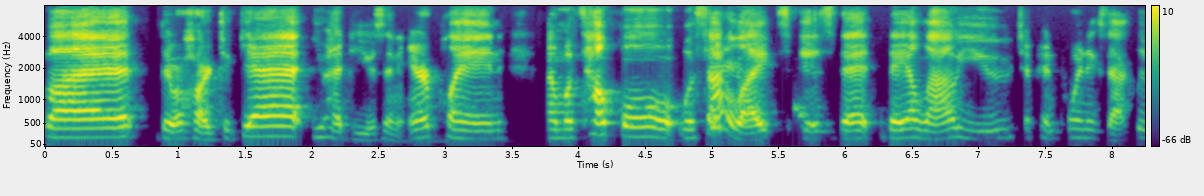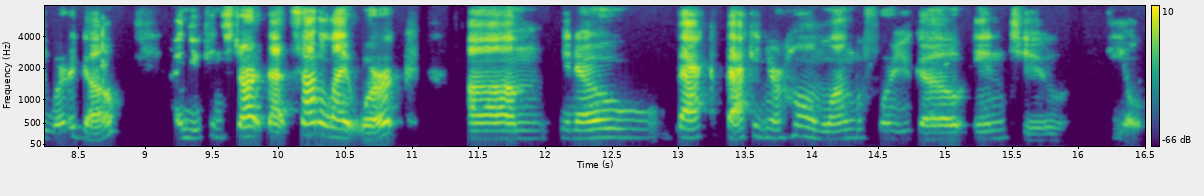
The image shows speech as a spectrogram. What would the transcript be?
but they were hard to get. You had to use an airplane. And what's helpful with satellites is that they allow you to pinpoint exactly where to go. And you can start that satellite work, um, you know, back, back in your home long before you go into field.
